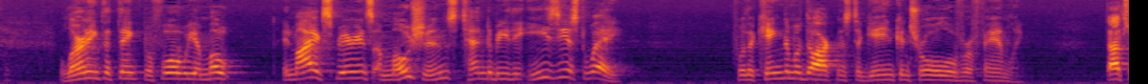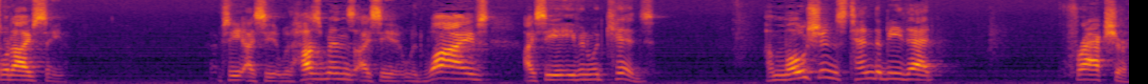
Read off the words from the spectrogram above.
Learning to think before we emote. In my experience, emotions tend to be the easiest way for the kingdom of darkness to gain control over a family. That's what I've seen. See, I see it with husbands, I see it with wives, I see it even with kids. Emotions tend to be that fracture.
